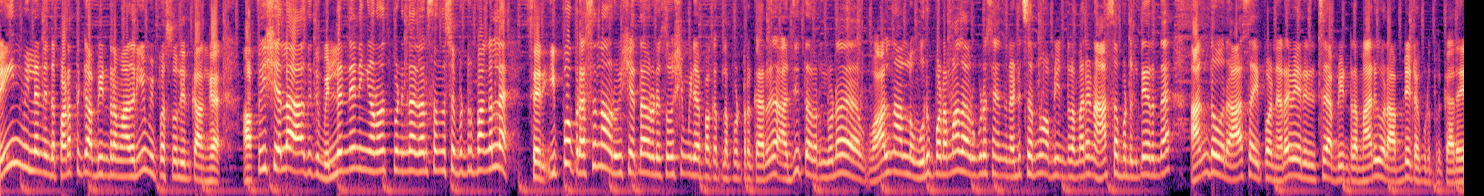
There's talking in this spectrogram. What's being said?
மெயின் வில்லன் இந்த படத்துக்கு அப்படின்ற மாதிரியும் இப்போ சொல்லியிருக்காங்க. அஃபிஷியலாக அதுக்கு வில்லன்னே நீங்கள் அனௌன்ஸ் பண்ணியிருந்தா எல்லாரும் சந்தோஷப்பட்டிருப்பாங்கல்ல. சரி இப்போ பிரசன்னா ஒரு விஷயத்த அவருடைய சோஷியல் மீடியா பக்கத்தில் போட்டிருக்காரு. அஜித் அவர்களோட வாழ்நாளில் ஒரு படமாவது அவர் கூட சேர்ந்து நடிச்சிடணும் அப்படின்ற மாதிரி நான் ஆசைப்பட்டுக்கிட்டே இருந்தேன். அந்த ஒரு ஆசை இப்போ நிறைவேறிடுச்சு அப்படின்ற மாதிரி ஒரு அப்டேட்டை கொடுத்துருக்காரு.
